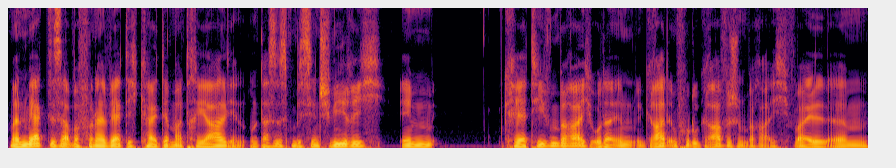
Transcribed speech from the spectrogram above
Man merkt es aber von der Wertigkeit der Materialien und das ist ein bisschen schwierig im kreativen Bereich oder gerade im fotografischen Bereich, weil ähm,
